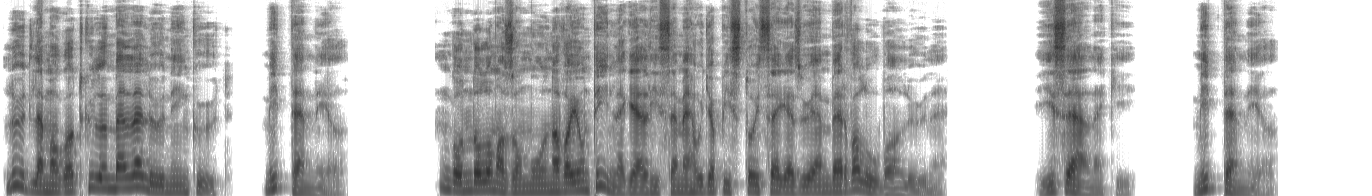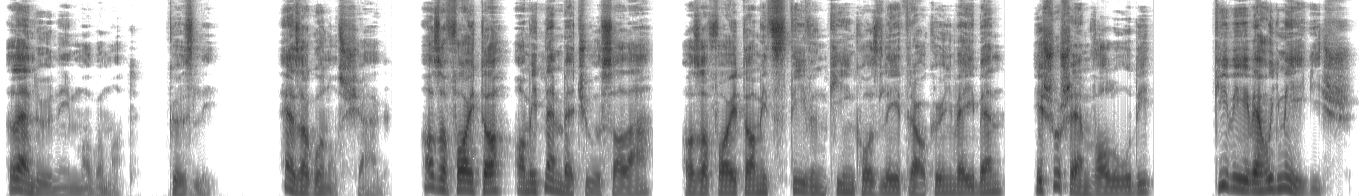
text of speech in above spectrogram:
lőd le magad, különben lelőnénk őt. Mit tennél? Gondolom azon múlna, vajon tényleg elhiszem-e, hogy a pisztoly szegező ember valóban lőne. Hiszel neki? Mit tennél? Lelőném magamat, közli. Ez a gonoszság. Az a fajta, amit nem becsülsz alá, az a fajta, amit Stephen King hoz létre a könyveiben, és sosem valódi, kivéve, hogy mégis.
